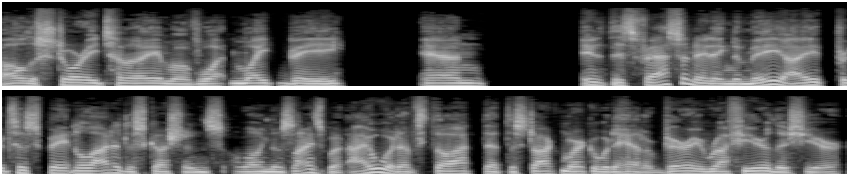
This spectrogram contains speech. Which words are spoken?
all the story time of what might be. And it's fascinating to me. I participate in a lot of discussions along those lines, but I would have thought that the stock market would have had a very rough year this year.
